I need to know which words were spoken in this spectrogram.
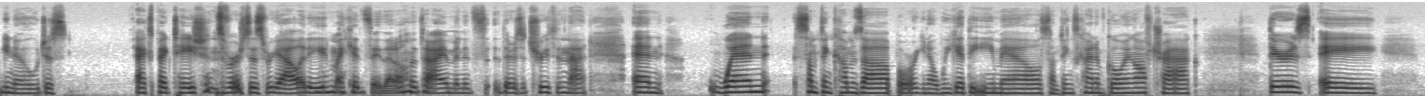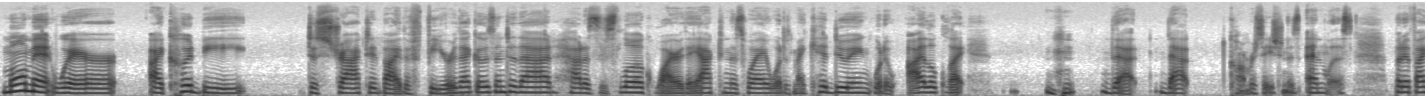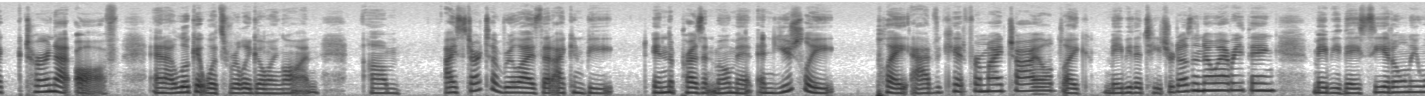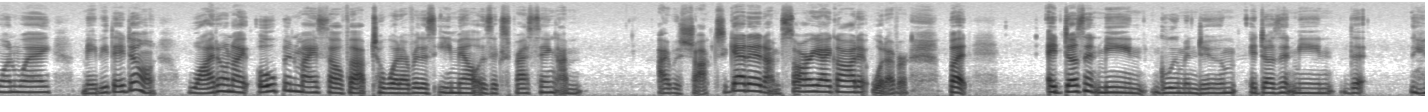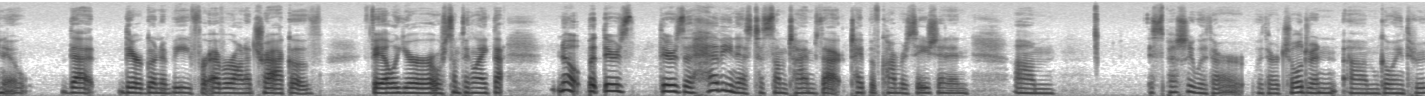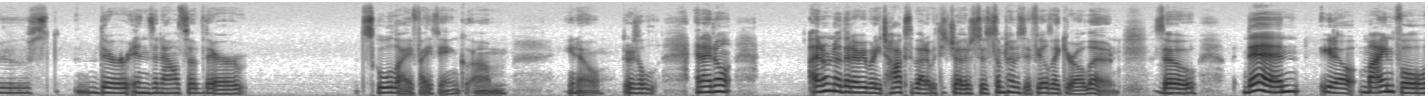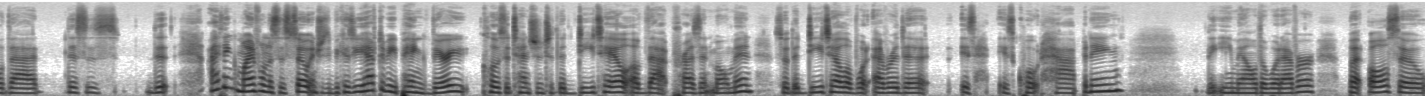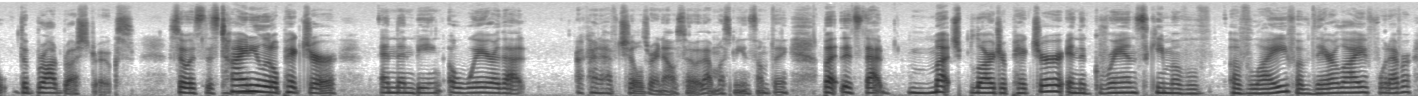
you know just expectations versus reality. My kids say that all the time and it's there's a truth in that. And when something comes up or you know, we get the email, something's kind of going off track, there's a moment where I could be distracted by the fear that goes into that. How does this look? Why are they acting this way? What is my kid doing? What do I look like? that that conversation is endless. But if I turn that off and I look at what's really going on, um, I start to realize that I can be in the present moment and usually play advocate for my child. Like maybe the teacher doesn't know everything, maybe they see it only one way, maybe they don't. Why don't I open myself up to whatever this email is expressing? I'm I was shocked to get it. I'm sorry I got it, whatever. But it doesn't mean gloom and doom. It doesn't mean that, you know, that they're going to be forever on a track of failure or something like that. No, but there's there's a heaviness to sometimes that type of conversation, and um, especially with our with our children um, going through their ins and outs of their school life. I think, um, you know, there's a, and I don't, I don't know that everybody talks about it with each other. So sometimes it feels like you're alone. Mm-hmm. So then, you know, mindful that this is the, I think mindfulness is so interesting because you have to be paying very close attention to the detail of that present moment. So the detail of whatever the is is quote happening, the email, the whatever, but also the broad brushstrokes. So it's this mm-hmm. tiny little picture, and then being aware that I kind of have chills right now, so that must mean something. But it's that much larger picture in the grand scheme of of life, of their life, whatever.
